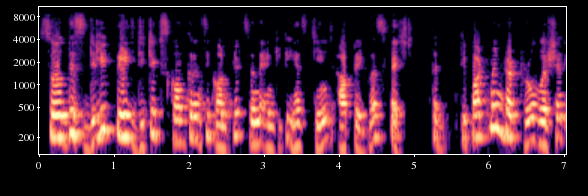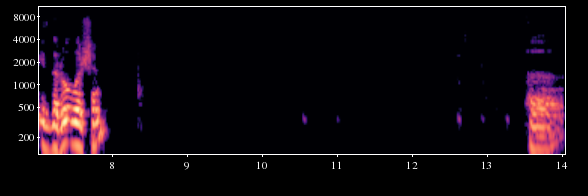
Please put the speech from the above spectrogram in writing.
so this delete page detects concurrency conflicts when the entity has changed after it was fetched. The department.row version is the row version uh,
